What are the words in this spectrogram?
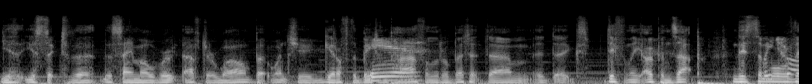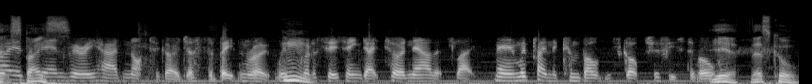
you you stick to the, the same old route after a while. But once you get off the beaten Yeah. path a little bit, it um, it ex- definitely opens up. And there's some we more of that space. band space. very hard not to go just the beaten route. We've Mm. got a 13 date tour now that's like, man, we're playing the Kimbolton Sculpture Festival. Yeah, that's cool.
